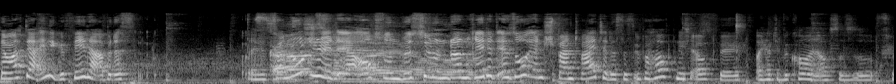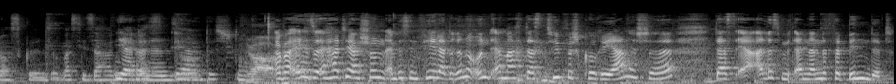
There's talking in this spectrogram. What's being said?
Da macht er einige Fehler, aber das vernuschelt er auch so ein bisschen und dann redet er so entspannt weiter, dass das überhaupt nicht auffällt. Aber ich glaube, die bekommen auch so, so Floskeln, so was sie sagen Ja, können. das, so. ja, das stimmt. Ja. Aber also, er hat ja schon ein bisschen Fehler drin und er macht das typisch Koreanische, dass er alles miteinander verbindet.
